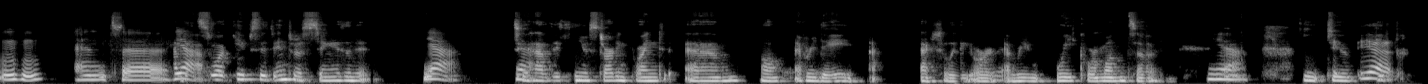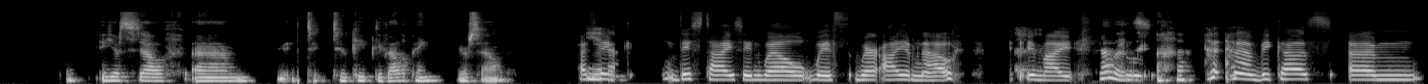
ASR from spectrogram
Mm-hmm. And uh, yeah, that's what keeps it interesting, isn't it? Yeah, to yeah. have this new starting point. Um, well, every day, actually, or every week or month. So yeah, to, to yeah. yourself um, to to keep developing yourself. I yeah. think this ties in well with where I am now in my because um,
